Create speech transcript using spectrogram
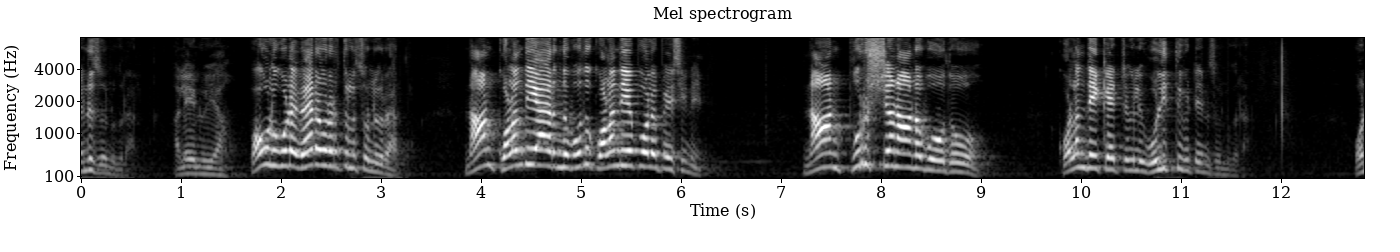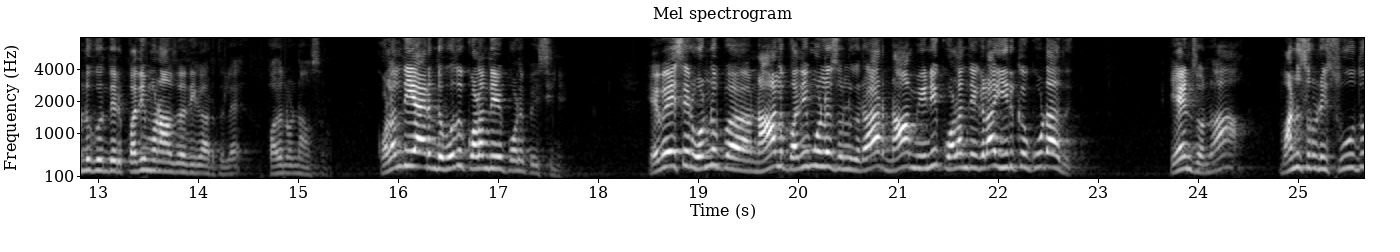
என்று சொல்லுகிறார். ஹalleluya பவுல் கூட வேற ஒரு இடத்துல சொல்லுகிறார் நான் குழந்தையாக இருந்தபோது குழந்தையை போல பேசினேன். நான் புருஷனான போதோ குழந்தை கேட்டுகளை ஒழித்து விட்டேன்னு சொல்லுகிறார். ஒன்று குந்தேர் பதிமூணாவது அதிகாரத்தில் பதினொன்றாம் வசனம். குழந்தையா இருந்தபோது குழந்தையை போல பேசினேன். எவேசர் ஒன்று ப நாலு பதிமூணில் சொல்லுகிறார் நாம் இனி குழந்தைகளாக இருக்கக்கூடாது. ஏன்னு சொன்னால் மனுஷருடைய சூது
